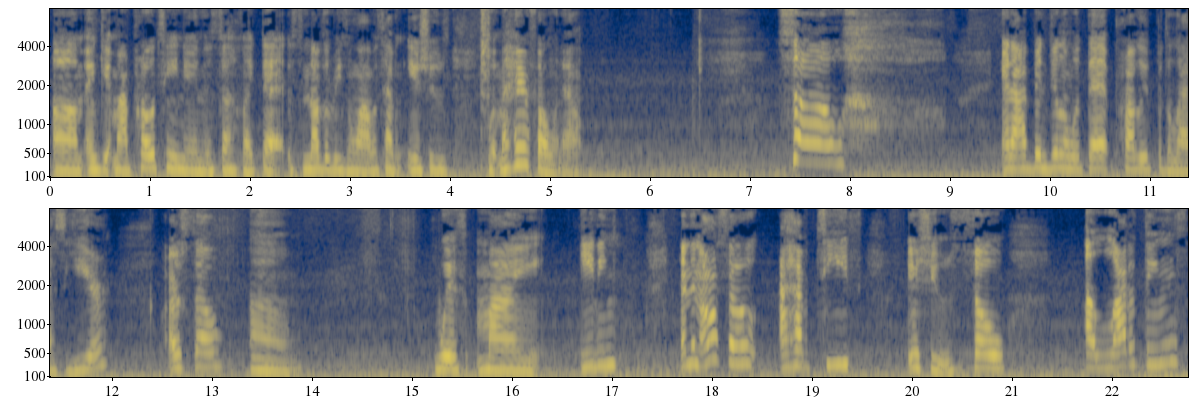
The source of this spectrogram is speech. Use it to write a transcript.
Um, and get my protein in and stuff like that. It's another reason why I was having issues with my hair falling out. So, and I've been dealing with that probably for the last year or so um, with my eating. And then also, I have teeth issues. So a lot of things,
